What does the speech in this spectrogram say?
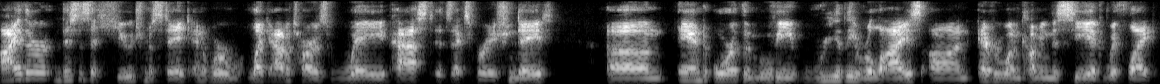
Either this is a huge mistake and we're like avatar is way past its expiration date um, and or the movie really relies on everyone coming to see it with like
